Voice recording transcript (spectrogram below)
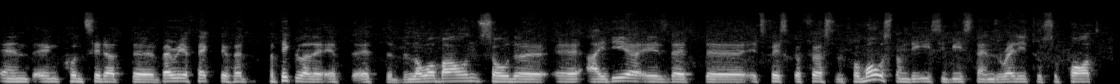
and, and considered very effective, at, particularly at, at the lower bound. So the idea is that it's fiscal first and foremost, and the ECB stands ready to support uh,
